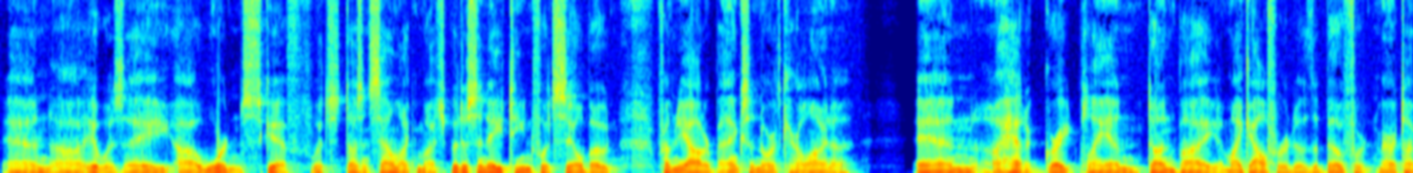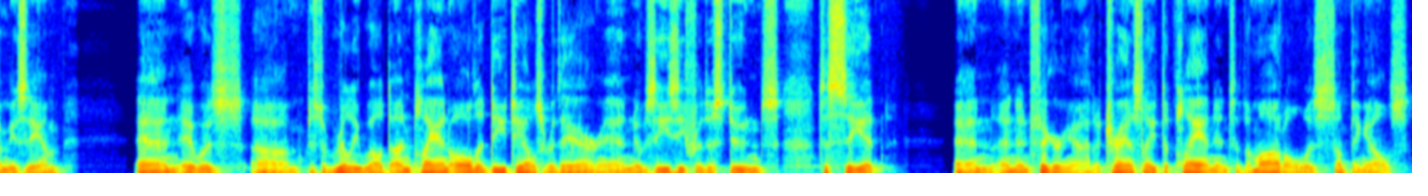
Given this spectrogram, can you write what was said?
and uh, it was a uh, Worden skiff, which doesn't sound like much, but it's an 18 foot sailboat from the Outer Banks in North Carolina and I had a great plan done by Mike Alford of the Beaufort Maritime Museum. and it was um, just a really well done plan. All the details were there, and it was easy for the students to see it. And, and then figuring out how to translate the plan into the model was something else.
